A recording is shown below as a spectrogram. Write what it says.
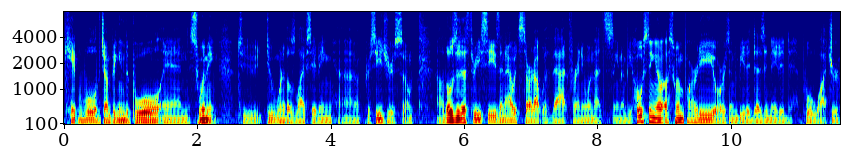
capable of jumping in the pool and swimming to do one of those life saving uh, procedures. So uh, those are the three C's. And I would start out with that for anyone that's going to be hosting a, a swim party or is going to be the designated pool watcher.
